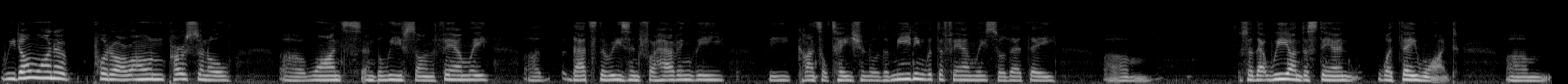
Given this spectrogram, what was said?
we don't want to put our own personal uh, wants and beliefs on the family. Uh, that's the reason for having the the consultation or the meeting with the family, so that they um, so that we understand what they want. Um,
